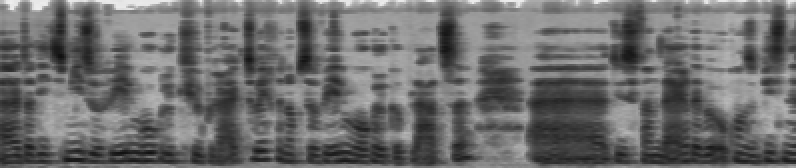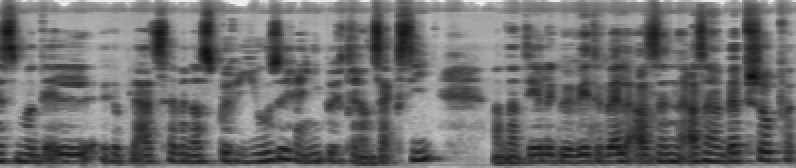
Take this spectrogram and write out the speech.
uh, dat iets niet zoveel mogelijk gebruikt werd en op zoveel mogelijke plaatsen. dus vandaar dat we ook ons businessmodel geplaatst hebben als per user en niet per transactie. Want natuurlijk, we weten wel als een, als een webshop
